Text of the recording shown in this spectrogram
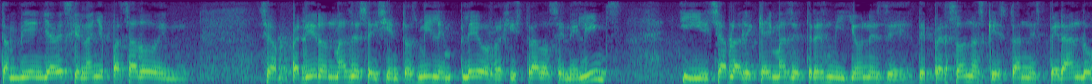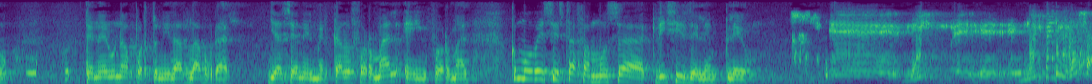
También ya ves que el año pasado en, se perdieron más de 600 mil empleos registrados en el IMSS y se habla de que hay más de 3 millones de, personas que están esperando tener una oportunidad laboral, ya sea en el mercado formal e informal. ¿Cómo ves esta famosa crisis del empleo? Eh, muy, eh, eh, muy peligrosa,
